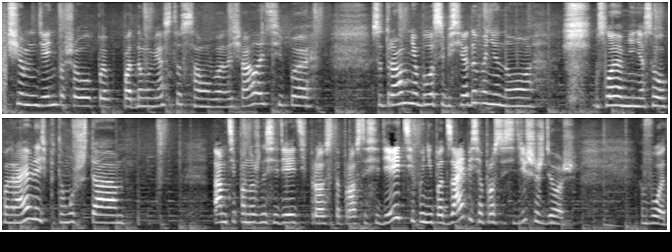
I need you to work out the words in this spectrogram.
В общем, день пошел по, по одному месту с самого начала. Типа, с утра у меня было собеседование, но условия мне не особо понравились, потому что там, типа, нужно сидеть просто, просто сидеть, типа, не под запись, а просто сидишь и ждешь. Вот,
